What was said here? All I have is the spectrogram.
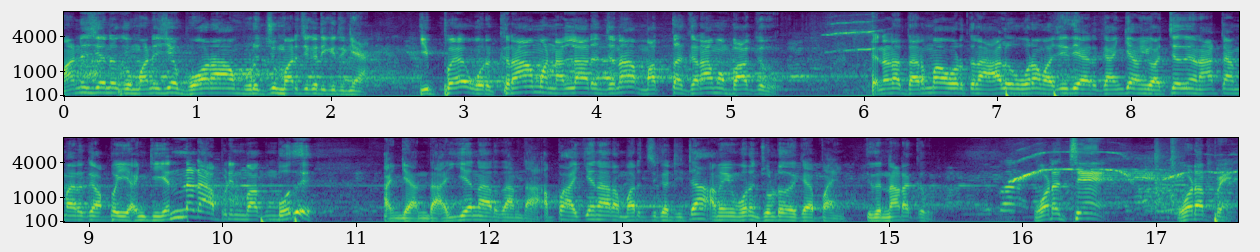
மனுஷனுக்கு மனுஷன் போறாம பிடிச்சி மறைச்சு கட்டிக்கிட்டு இருக்கேன். இப்போ ஒரு கிராமம் நல்லா இருந்துச்சுன்னா மற்ற கிராமம் பார்க்குது என்னடா தர்மாபுரத்தில் ஆளு பூரா வசதியாக இருக்காங்க அவங்க வச்சது நாட்டாமல் இருக்குது அப்போ அங்கே என்னடா அப்படின்னு பார்க்கும்போது அங்கே அந்த ஐயனார் தான்டா. அப்போ ஐயனாரை மறைச்சு கட்டிட்டா அவன் பூரா சொல்கிறத கேட்பாங்க இது நடக்குது. உடைச்சேன் உடைப்பேன்.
